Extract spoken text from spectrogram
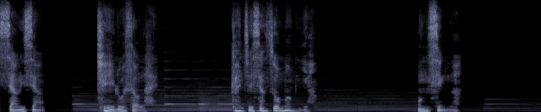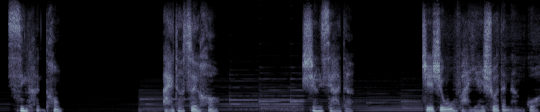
想想这一路走来。感觉像做梦一样，梦醒了，心很痛，爱到最后，剩下的只是无法言说的难过。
